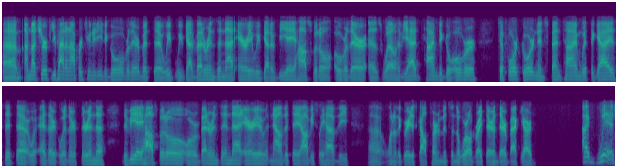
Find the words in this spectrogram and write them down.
Um, I'm not sure if you've had an opportunity to go over there, but uh, we've we've got veterans in that area. We've got a VA hospital over there as well. Have you had time to go over to Fort Gordon and spend time with the guys that uh, whether they're in the the VA hospital or veterans in that area? Now that they obviously have the uh, one of the greatest golf tournaments in the world right there in their backyard. I wish.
